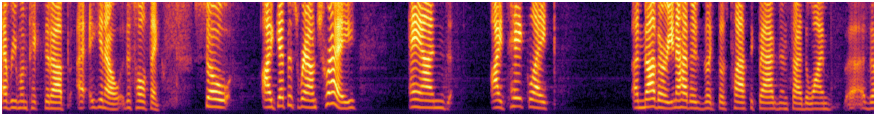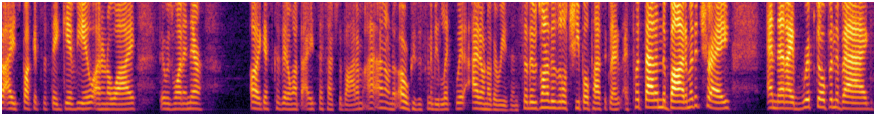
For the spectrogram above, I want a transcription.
Everyone picked it up. I, you know, this whole thing. So I get this round tray and I take like another, you know how there's like those plastic bags inside the wine, uh, the ice buckets that they give you. I don't know why there was one in there. Oh, I guess because they don't want the ice to touch the bottom. I, I don't know. Oh, because it's going to be liquid. I don't know the reason. So there was one of those little cheapo plastic bags. I put that in the bottom of the tray and then I ripped open the bag.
